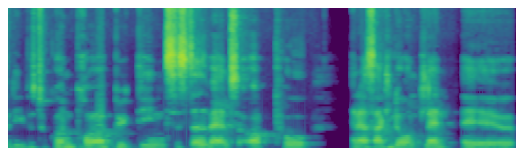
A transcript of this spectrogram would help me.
fordi hvis du kun prøver at bygge din tilstedeværelse op på han har sagt lånt land øh,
